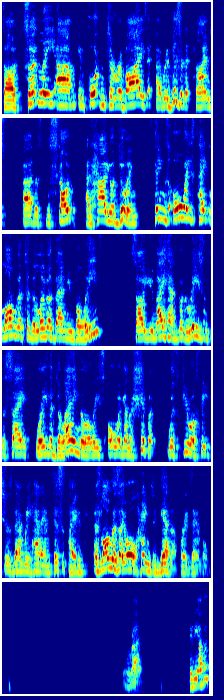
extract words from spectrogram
So certainly um, important to revise, uh, revisit at times uh, the, the scope and how you're doing. Things always take longer to deliver than you believe. So you may have good reason to say we're either delaying the release or we're going to ship it with fewer features than we had anticipated, as long as they all hang together, for example. All right. Any other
